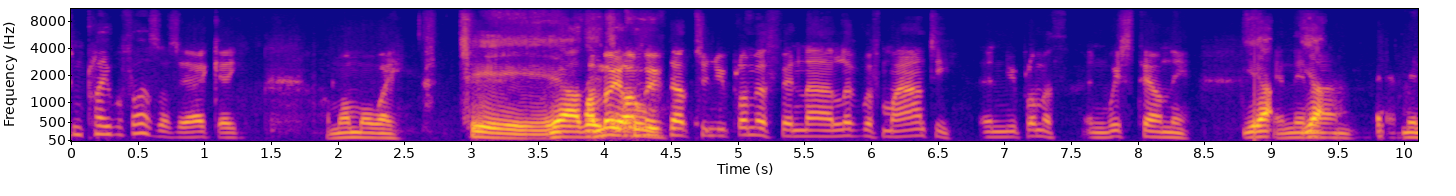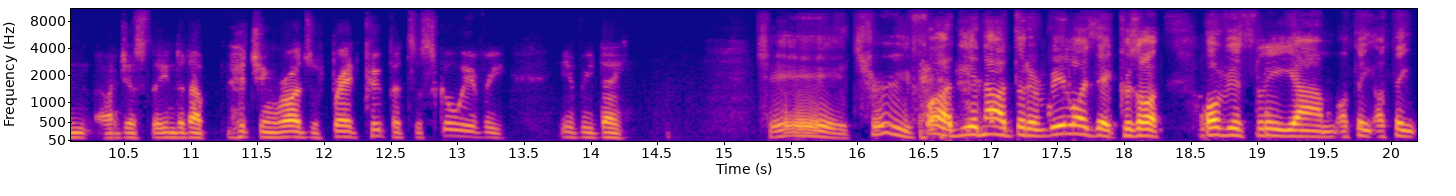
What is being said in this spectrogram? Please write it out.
and play with us." I said, "Okay, I'm on my way." Yeah, I moved, I moved up to New Plymouth and uh, lived with my auntie in New Plymouth in West Town there. Yeah, and then yeah. um, and then I just ended up hitching rides with Brad Cooper to school every every day. Yeah, true. Fuck, yeah, no, I didn't realise that because I obviously, um, I think, I think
